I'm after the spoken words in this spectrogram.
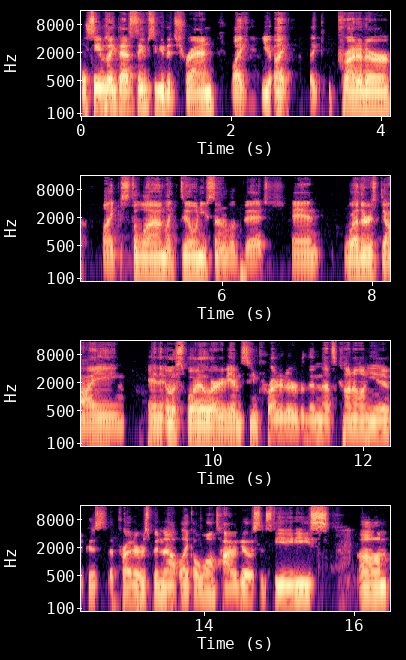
It seems like that seems to be the trend. Like you, like like Predator, like Stallone, like Dillon, you son of a bitch, and Weathers dying and it was spoiler if you haven't seen Predator, but then that's kind of on you because the Predator's been out like a long time ago since the '80s. Um,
